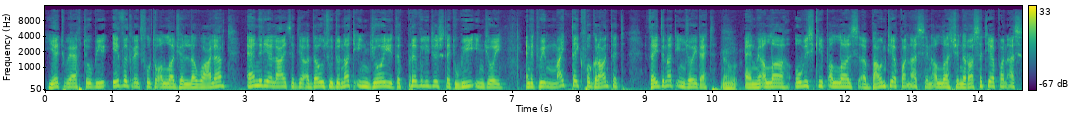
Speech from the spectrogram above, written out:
yet we have to be ever grateful to Allah Jalla wa'ala and realize that there are those who do not enjoy the privileges that we enjoy and that we might take for granted. They do not enjoy that. No. And may Allah always keep Allah's uh, bounty upon us and Allah's generosity upon us.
